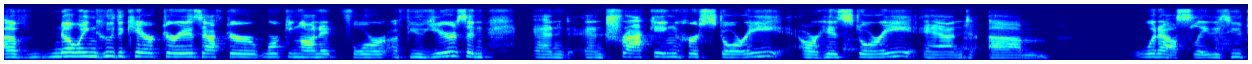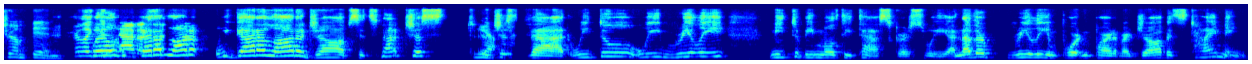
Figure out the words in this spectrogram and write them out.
of knowing who the character is after working on it for a few years and and and tracking her story or his story and um what else ladies you jump in like well, we got a lot of we got a lot of jobs. It's not just Yeah. just that. We do we really need to be multitaskers. We another really important part of our job is timing.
